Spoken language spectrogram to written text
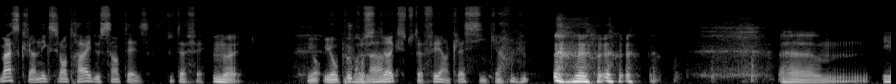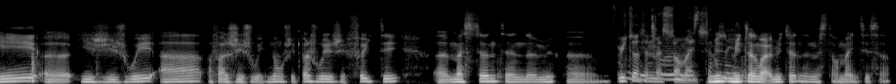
Masque fait un excellent travail de synthèse, tout à fait. Ouais. Et on, peut considérer que c'est tout à fait un classique. Hein. Euh, et, euh, et j'ai joué à. Enfin, j'ai joué, non, j'ai pas joué, j'ai feuilleté euh, Mutant and. Mutant and Mastermind. Mutant, voilà, Mutant and Mastermind, c'est ça.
